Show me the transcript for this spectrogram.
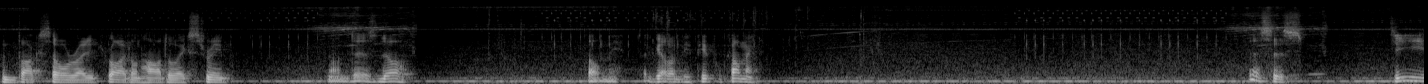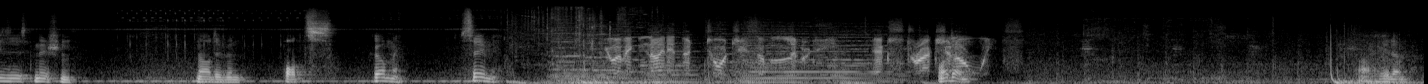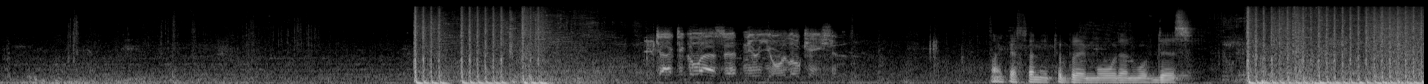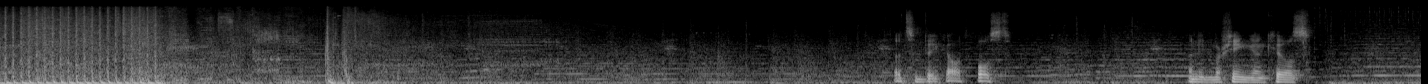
The bugs already tried on Hardo Extreme. Not this though. Tell me, there gotta be people coming. This is the easiest mission. Not even bots coming. See me. You have ignited the torches of liberty. Extraction awaits. I hit him. Tactical asset near your location. I guess I need to play more than with this. That's a big outpost. I need machine gun kills.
